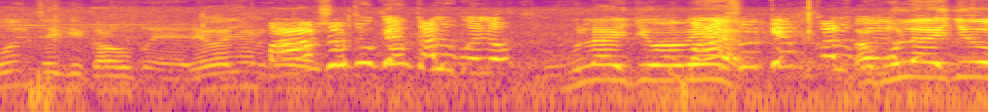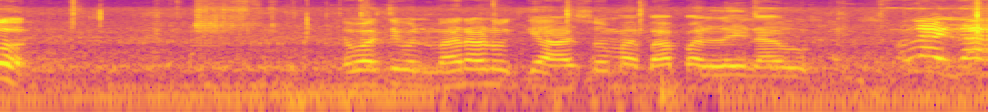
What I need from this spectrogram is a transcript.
ફોન થઈ ગઈ કાળું ભાઈ રેવા દો પાછો તું કેમ કાલું બોલો ભૂલાઈ ગયો હવે. પાછો કેમ કાલું બોલો ભૂલાઈ ગયો. તમાર જીવન મારાનું કે આસો મારા બાપા લઈને આવું? અલાય જા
